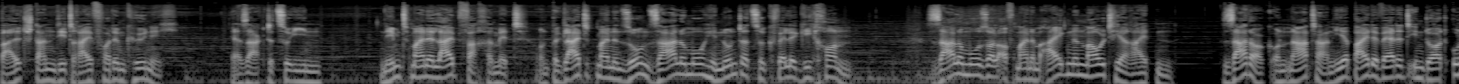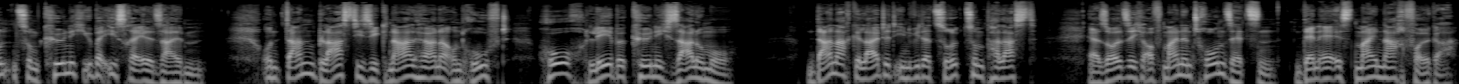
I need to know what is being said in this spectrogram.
Bald standen die drei vor dem König. Er sagte zu ihnen: Nehmt meine Leibwache mit und begleitet meinen Sohn Salomo hinunter zur Quelle Gichon. Salomo soll auf meinem eigenen Maultier reiten. Sadok und Nathan, ihr beide werdet ihn dort unten zum König über Israel salben. Und dann blast die Signalhörner und ruft: Hoch lebe König Salomo! Danach geleitet ihn wieder zurück zum Palast. Er soll sich auf meinen Thron setzen, denn er ist mein Nachfolger.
